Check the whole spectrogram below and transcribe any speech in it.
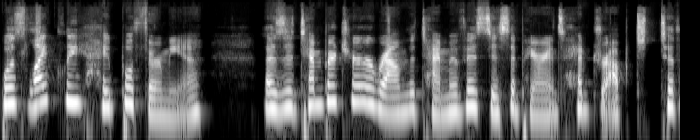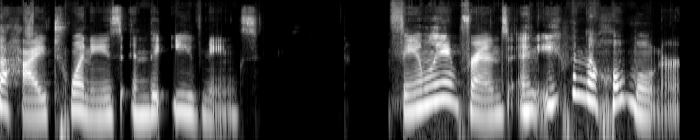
was likely hypothermia, as the temperature around the time of his disappearance had dropped to the high 20s in the evenings. Family and friends, and even the homeowner,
